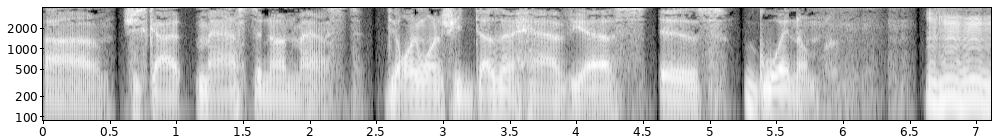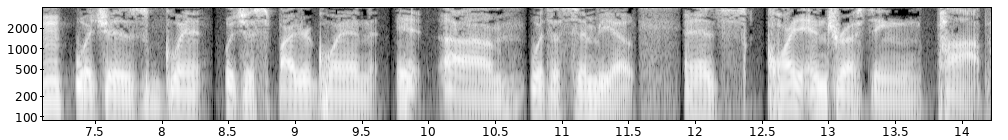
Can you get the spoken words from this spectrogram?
Uh, she's got masked and unmasked. The only one she doesn't have, yes, is Gwenom. which is Gwen, which is Spider Gwen, um, with a symbiote, and it's quite an interesting pop.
